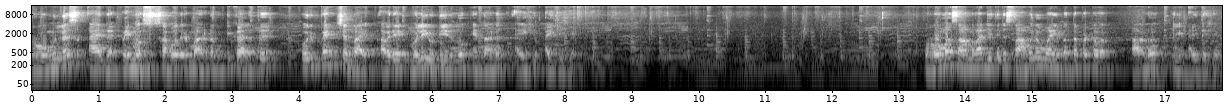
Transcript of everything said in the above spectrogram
റോമുലസ് ആൻഡ് റിമോസ് സഹോദരന്മാരുടെ കുട്ടിക്കാലത്ത് ഒരു പെൺ ചെന്നായി അവരെ മുലയൂട്ടിയിരുന്നു എന്നാണ് ഐതിഹ്യം. റോമ സാമ്രാജ്യത്തിന്റെ സ്ഥാപനവുമായി ബന്ധപ്പെട്ടവർ ആണ് ഈ ഐതിഹ്യം.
